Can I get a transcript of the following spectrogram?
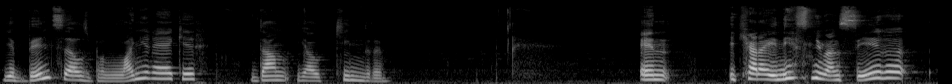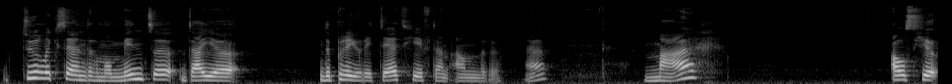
Je bent zelfs belangrijker dan jouw kinderen. En ik ga dat ineens nuanceren. Tuurlijk zijn er momenten dat je de prioriteit geeft aan anderen. Hè? Maar als je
